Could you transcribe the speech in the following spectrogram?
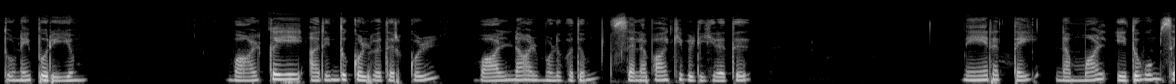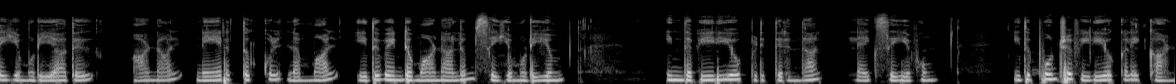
துணை புரியும். வாழ்க்கையை அறிந்து கொள்வதற்குள் வாழ்நாள் முழுவதும் செலவாகி விடுகிறது. நேரத்தை நம்மால் எதுவும் செய்ய முடியாது. ஆனால் நேரத்துக்குள் நம்மால் எது வேண்டுமானாலும் செய்ய முடியும். இந்த வீடியோ பிடித்திருந்தால் லைக் செய்யவும். இது போன்ற வீடியோக்களை காண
